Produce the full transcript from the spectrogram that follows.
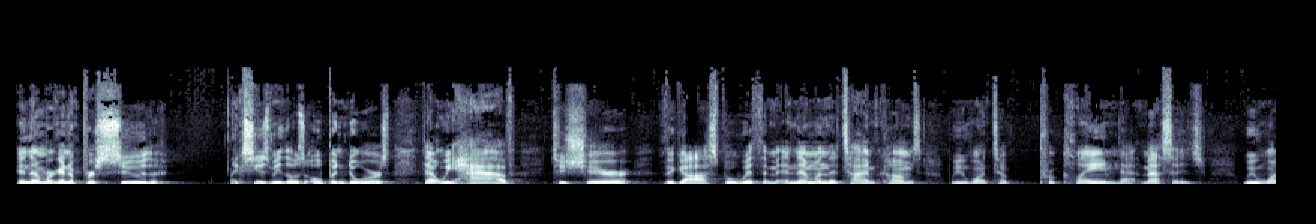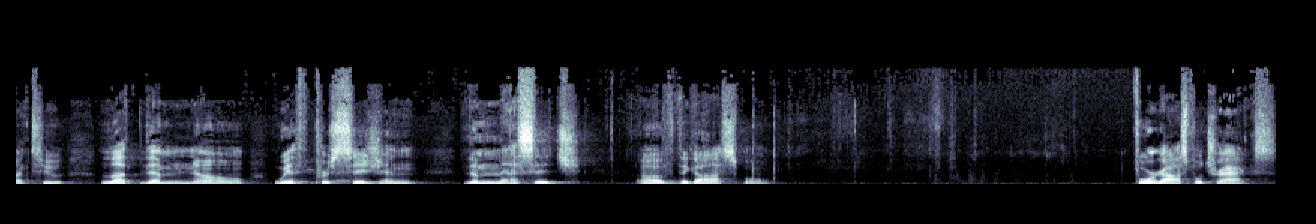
And then we're going to pursue the, excuse me, those open doors that we have to share the gospel with them. And then when the time comes, we want to proclaim that message. We want to let them know with precision the message of the gospel. Four gospel tracts,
